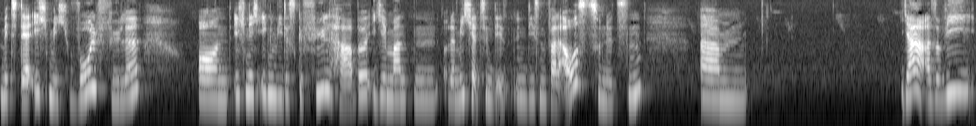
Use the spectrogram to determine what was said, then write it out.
mit der ich mich wohlfühle und ich nicht irgendwie das Gefühl habe, jemanden oder mich jetzt in, in diesem Fall auszunützen, ähm, ja, also wie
